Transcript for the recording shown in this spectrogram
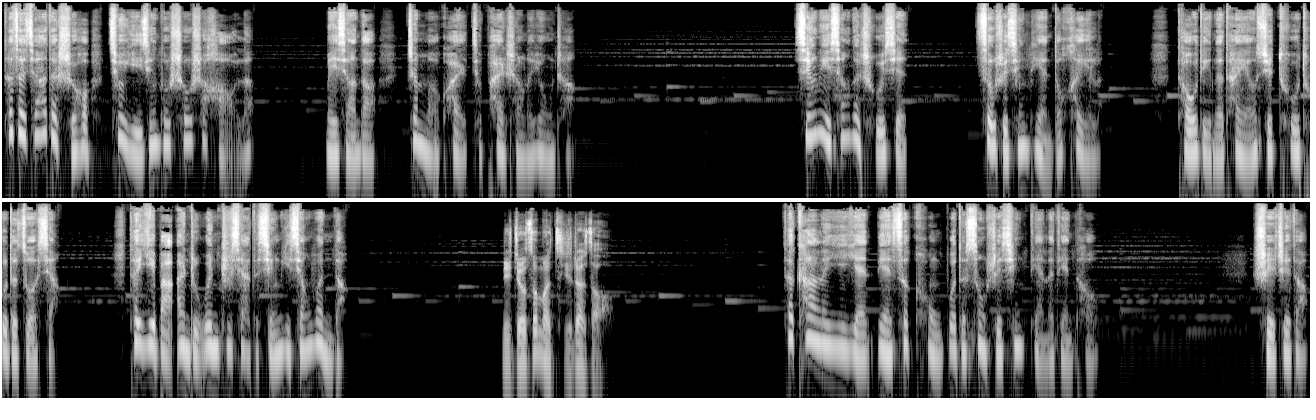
他在家的时候就已经都收拾好了，没想到这么快就派上了用场。行李箱的出现，宋时清脸都黑了，头顶的太阳穴突突的作响。他一把按住温之夏的行李箱，问道：“你就这么急着走？”他看了一眼脸色恐怖的宋时清，点了点头。谁知道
